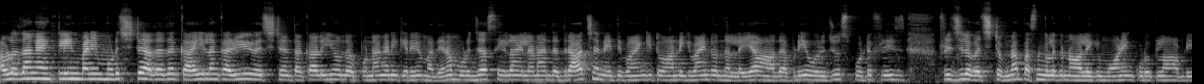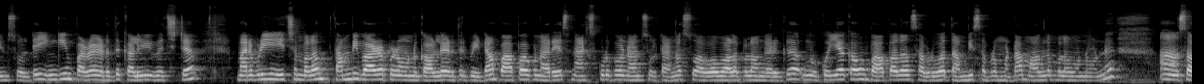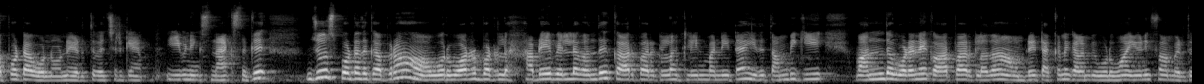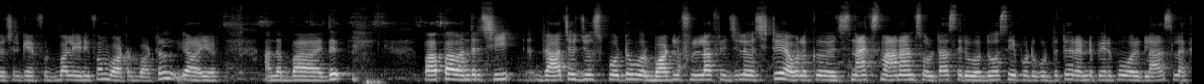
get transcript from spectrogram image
அவ்வளோதாங்க க்ளீன் பண்ணி முடிச்சுட்டு அதாவது காயெல்லாம் கழுவி வச்சுட்டேன். தக்காளியும் அந்த பொன்னாங்கண்ணி கீரையும் மதியானம் முடிஞ்சால் செய்யலாம். இல்லைனா இந்த திராட்சை நேற்று வாங்கிட்டு அன்றைக்கி வாங்கிட்டு வந்தேன் இல்லையா? அதை அப்படியே ஒரு ஜூஸ் போட்டு ஃப்ரிட்ஜ் ஃப்ரிட்ஜில் வச்சிட்டோம்னா பசங்களுக்கு நாளைக்கு மார்னிங் கொடுக்கலாம் அப்படின்னு சொல்லிட்டு இங்கேயும் பழம் எடுத்து கழுவி வச்சுட்டேன். மறுபடியும் ஈச்சம்பழம் தம்பி வாழைப்பழம் ஒன்று காலைல எடுத்துகிட்டு போயிட்டான். பாப்பாவுக்கு நிறைய ஸ்நாக்ஸ் கொடுக்க வேண்டாம்னு சொல்லிட்டாங்க. ஸோ அவள் வாழைப்பழம் அங்கே இருக்குது அவங்க கொய்யாக்காவும் பாப்பா தான் சாப்பிடுவா. தம்பி சாப்பிட மாட்டான் மாதுளம்பழம் ஒன்று ஒன்று சப்போட்டா ஒன்று ஒன்று எடுத்து வச்சுருக்கேன். ஈவினிங் ஸ்நாக்ஸுக்கு ஜூஸ் போட்டதுக்கப்புறம் ஒரு வாட்டர் பாட்டில் அப்படியே வெளில வந்து வந்து கார் பார்க்கெல்லாம் க்ளீன் பண்ணிட்டேன். இது தம்பிக்கு வந்த உடனே கார் பார்க்கில் தான் அவன் அப்படியே டக்குன்னு கிளம்பி விடுவான் யூனிஃபார்ம் எடுத்து வச்சுருக்கேன். ஃபுட்பால் யூனிஃபார்ம் வாட்டர் பாட்டில் அந்த பா இது. பாப்பா வந்துருச்சு. திராட்சை ஜூஸ் போட்டு ஒரு பாட்டில் ஃபுல்லாக ஃப்ரிட்ஜில் வச்சுட்டு அவளுக்கு ஸ்நாக்ஸ் வேணான்னு சொல்லிட்டா. சரி ஒரு தோசையை போட்டு கொடுத்துட்டு ரெண்டு பேருக்கும் ஒரு கிளாஸில்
